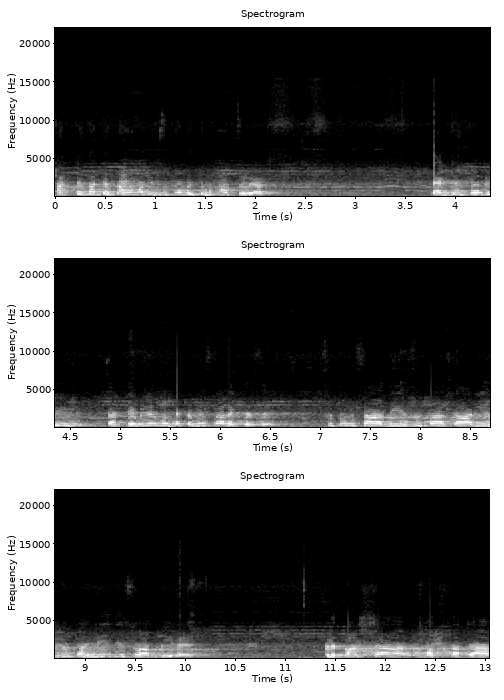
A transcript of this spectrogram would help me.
থাকতে থাকতে তার মধ্যে কিছু পবিত্র ভাব চলে আসে তা একদিন কবি তার টেবিলের মধ্যে একটা মিশ্রা লিখতেছে सुतुम सादी जुपाकारी जुपहली दी सवाब भी है তাহলে বাদশার অত্যাচার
